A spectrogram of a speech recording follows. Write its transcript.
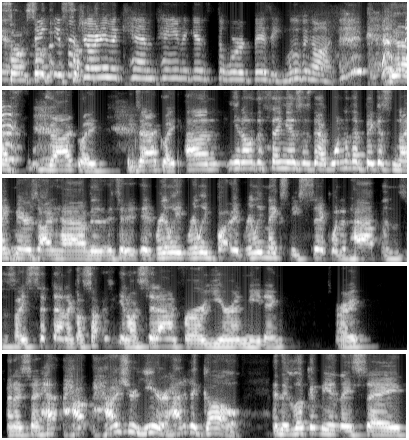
Yeah. So- so Thank th- you for so- joining the campaign against the word busy. Moving on. yes, exactly, exactly. Um, you know, the thing is, is that one of the biggest nightmares I have is it, it really, really, it really makes me sick when it happens. Is I sit down, I go, so, you know, I sit down for our year-end meeting, right? And I say, how, how, how's your year? How did it go? And they look at me and they say,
